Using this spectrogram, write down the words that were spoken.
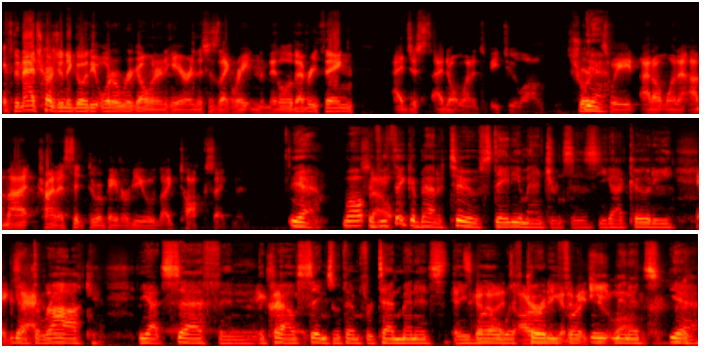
if the match card's going to go the order we're going in here, and this is like right in the middle of everything, I just I don't want it to be too long short yeah. and sweet. I don't want to. I'm not trying to sit through a pay per view like talk segment. Yeah. Well, so. if you think about it too, stadium entrances, you got Cody, exactly. you got The Rock, you got Seth, and exactly. the crowd sings with him for 10 minutes. They will with Cody for eight minutes. Yeah.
